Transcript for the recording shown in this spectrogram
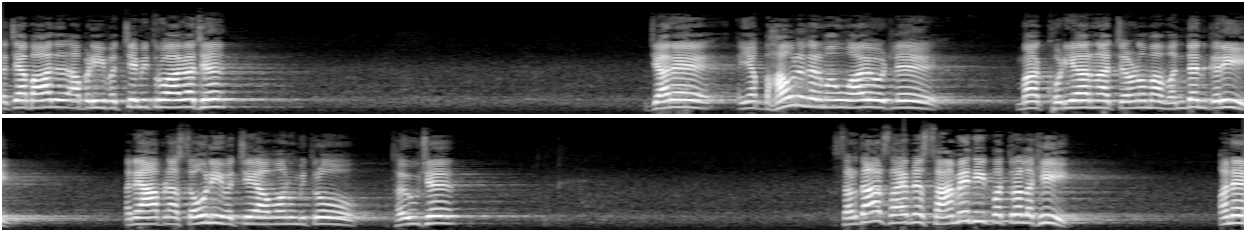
રચ્યા બાદ આપણી વચ્ચે મિત્રો આવ્યા છે. જ્યારે અહીંયા ભાવનગરમાં હું આવ્યો એટલે માં ખોડિયારના ચરણોમાં વંદન કરી અને આપણા સૌની વચ્ચે આવવાનું મિત્રો થયું છે. સરદાર સાહેબને સામેથી પત્ર લખી અને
